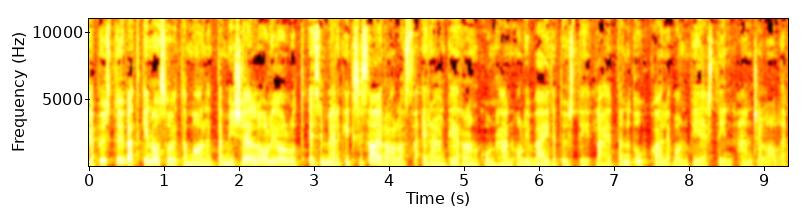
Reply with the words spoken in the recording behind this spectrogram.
He pystyivätkin osoittamaan, että Michelle oli ollut esimerkiksi sairaalassa erään kerran, kun hän oli väitetysti lähettänyt uhkailevan viestin Angelalle.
